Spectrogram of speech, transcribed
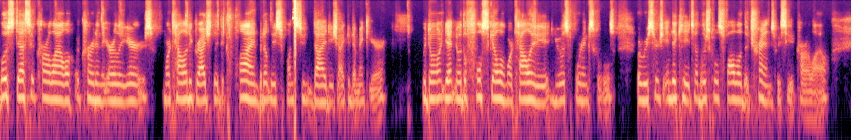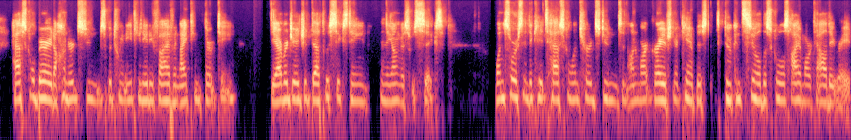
Most deaths at Carlisle occurred in the early years. Mortality gradually declined, but at least one student died each academic year. We don't yet know the full scale of mortality at US boarding schools, but research indicates other schools follow the trends we see at Carlisle. Haskell buried 100 students between 1885 and 1913. The average age of death was 16 and the youngest was six. One source indicates Haskell interred students in unmarked graves near campus to conceal the school's high mortality rate.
